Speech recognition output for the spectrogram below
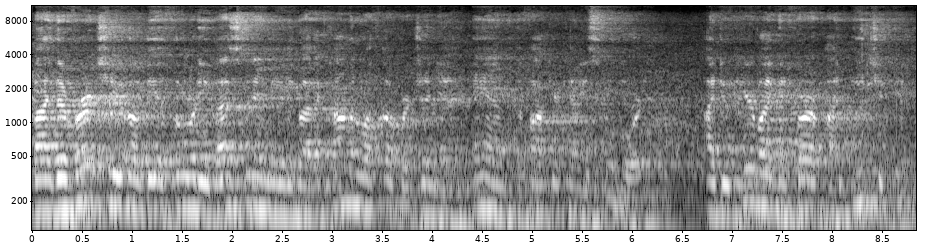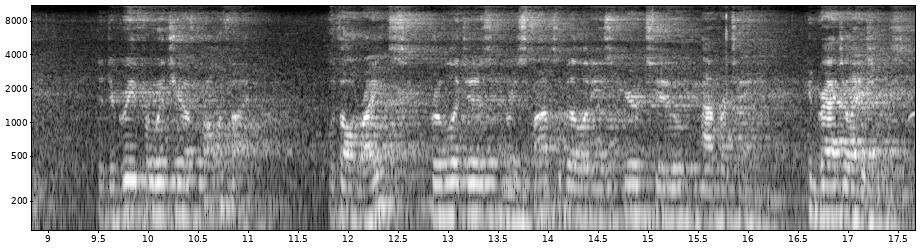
By the virtue of the authority vested in me by the Commonwealth of Virginia and the Fauquier County School Board, I do hereby confer upon each of you the degree for which you have qualified, with all rights, privileges, and responsibilities hereto appertaining. Congratulations.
